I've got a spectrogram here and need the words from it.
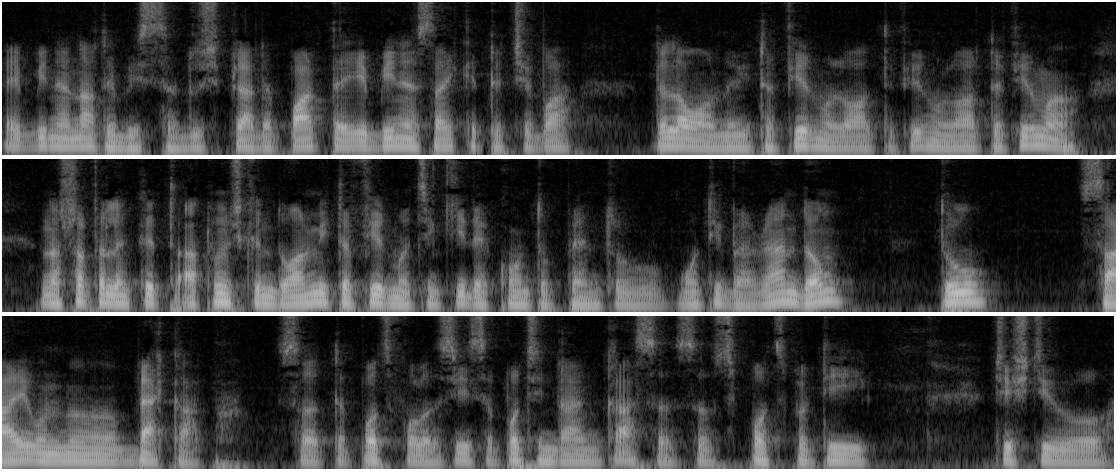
Ei bine, n-ar trebui să te duci prea departe, e bine să ai câte ceva de la o anumită firmă la o altă firmă la o altă firmă, în așa fel încât atunci când o anumită firmă îți închide contul pentru motive random, tu să ai un uh, backup, să te poți folosi, să poți intra în casă, să poți plăti, ce știu,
